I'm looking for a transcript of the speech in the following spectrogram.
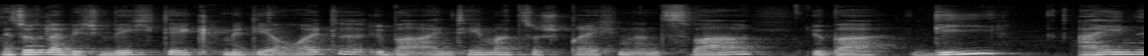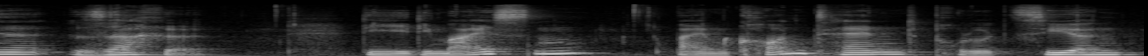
ist unglaublich wichtig, mit dir heute über ein Thema zu sprechen, und zwar über die eine Sache, die die meisten beim Content produzieren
